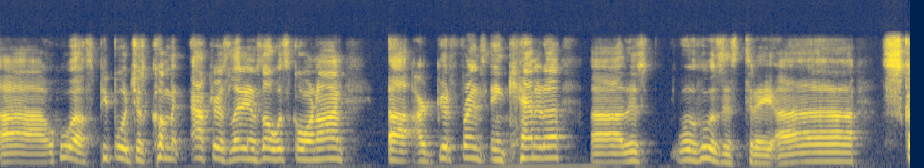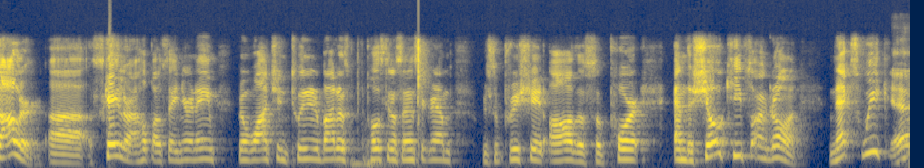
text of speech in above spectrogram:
Uh, who else? People are just coming after us, letting us know what's going on. uh, our good friends in Canada. Uh, this well, who is this today? Uh, Scholar, uh, Scalar. I hope I'm saying your name. Been watching, tweeting about us, posting us on Instagram. We just appreciate all the support, and the show keeps on growing. Next week, Yeah.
